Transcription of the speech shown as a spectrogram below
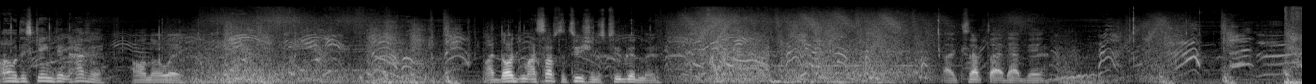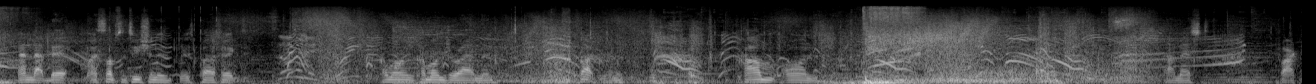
Oh, this game didn't have it. Oh, no way. My dodge, my substitution's too good, man. I accept that, that bit. And that bit. My substitution is, is perfect. Come on, come on, Jiraiya, man. Fuck, man. Come on. I missed. Fuck.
